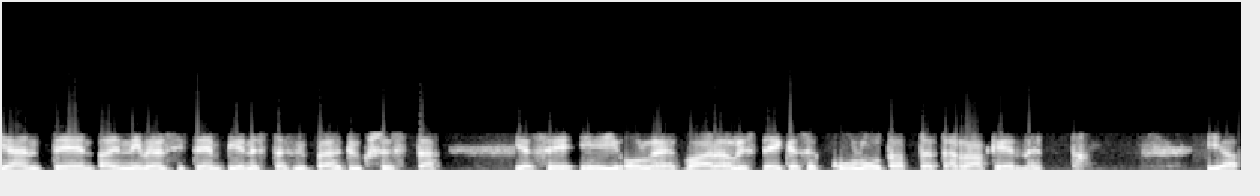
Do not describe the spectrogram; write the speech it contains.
jänteen tai nivelsiteen pienestä hypähdyksestä ja se ei ole vaarallista eikä se kuluta tätä rakennetta. Ja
